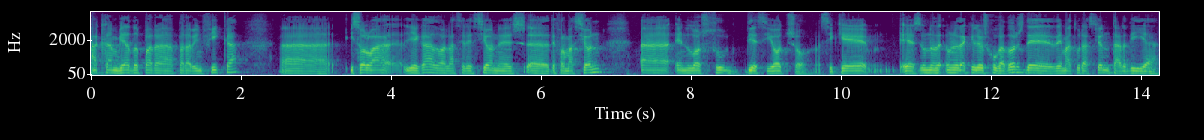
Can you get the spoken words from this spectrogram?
Ha cambiado para, para Benfica eh, y solo ha llegado a las selecciones eh, de formación eh, en los sub-18. Así que es uno de, aquellos jugadores de, maturación tardía.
